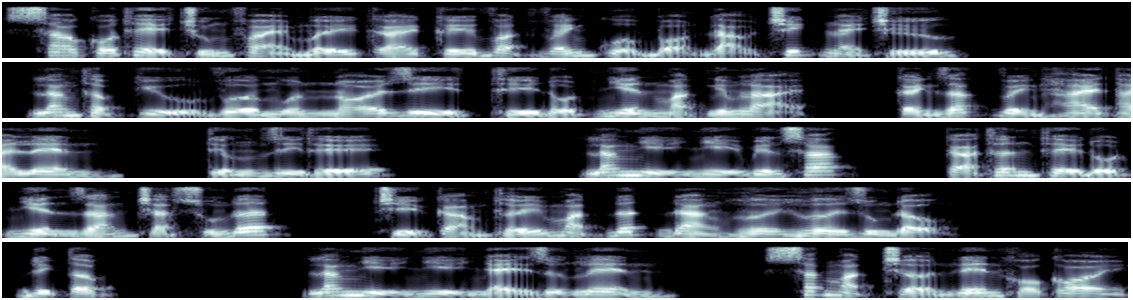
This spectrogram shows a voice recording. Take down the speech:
sao có thể chúng phải mấy cái kế vật vánh của bọn đạo trích này chứ? Lăng thập cửu vừa muốn nói gì thì đột nhiên mặt nghiêm lại, cảnh giác vểnh hai thai lên, tiếng gì thế? Lăng nhị nhị biến sắc, cả thân thể đột nhiên dán chặt xuống đất, chỉ cảm thấy mặt đất đang hơi hơi rung động. Địch tập. Lăng nhị nhị nhảy dựng lên, sắc mặt trở nên khó coi,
